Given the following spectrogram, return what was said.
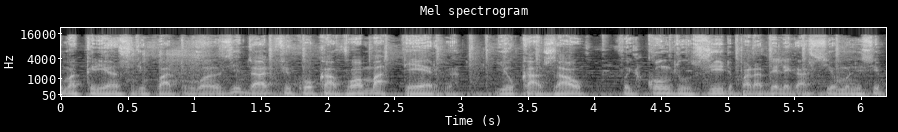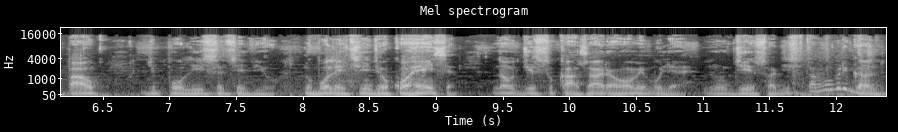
uma criança de 4 anos de idade, ficou com a avó materna e o casal foi conduzido para a delegacia municipal de polícia civil. No boletim de ocorrência, não disse o casal era homem e mulher. Não disse, só disse que estavam brigando.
